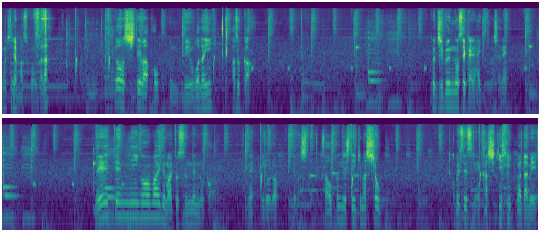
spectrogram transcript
こっちにはパソコンかな。よし、ではオープンで、お何あ、そっか。自分の世界に入ってましたね。0.25倍でも割と進んでんのか。ね、いろいろ来てました。さあ、オープンでしていきましょう。個別ですね。貸し切りはダメよ。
